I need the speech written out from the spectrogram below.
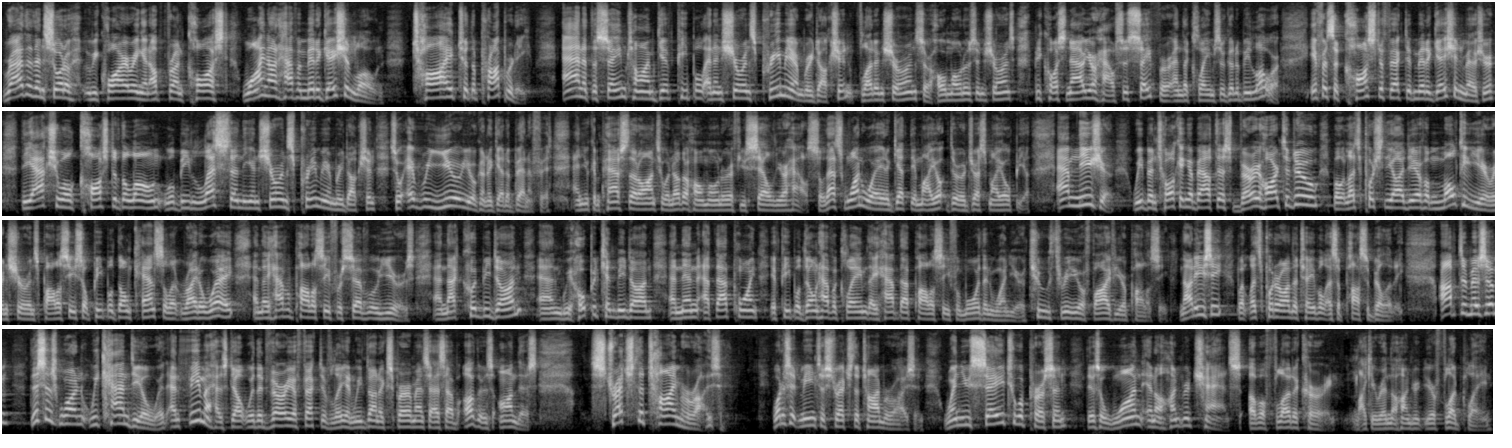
Rather than sort of requiring an upfront cost, why not have a mitigation loan tied to the property? And at the same time give people an insurance premium reduction, flood insurance or homeowners insurance, because now your house is safer and the claims are going to be lower. If it's a cost-effective mitigation measure, the actual cost of the loan will be less than the insurance premium reduction, so every year you're going to get a benefit, and you can pass that on to another homeowner if you sell your house. So that's one way to get the to address myopia. Amnesia. We've been talking about this, very hard to but let's push the idea of a multi-year insurance policy so people don't cancel it right away and they have a policy for several years. And that could be done, and we hope it can be done. And then at that point, if people don't have a claim, they have that policy for more than one year, two, three, or five-year policy. Not easy, but let's put it on the table as a possibility. Optimism, this is one we can deal with, and FEMA has dealt with it very effectively, and we've done experiments, as have others, on this. Stretch the time horizon. What does it mean to stretch the time horizon? When you say to a person, there's a one in a hundred chance of a flood occurring, like you're in the hundred year floodplain,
